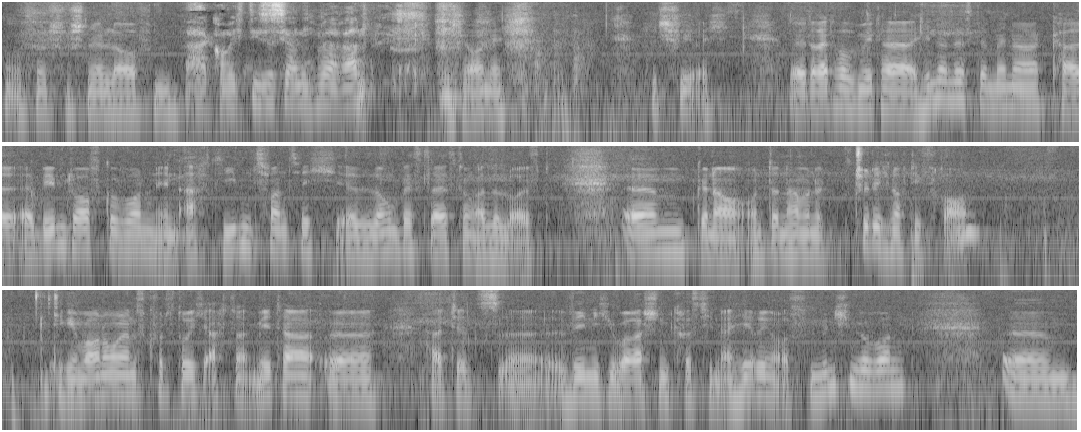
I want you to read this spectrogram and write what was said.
Muss man schon schnell laufen. Da komme ich dieses Jahr nicht mehr ran. Ich auch nicht. Wird schwierig. 3000 äh, Meter Hindernis der Männer, Karl äh, Bebendorf gewonnen in 8,27 äh, Saisonbestleistung, also läuft. Ähm, genau, und dann haben wir natürlich noch die Frauen. Die gehen wir auch noch mal ganz kurz durch. 800 Meter äh, hat jetzt äh, wenig überraschend Christina Hering aus München gewonnen. Ähm,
